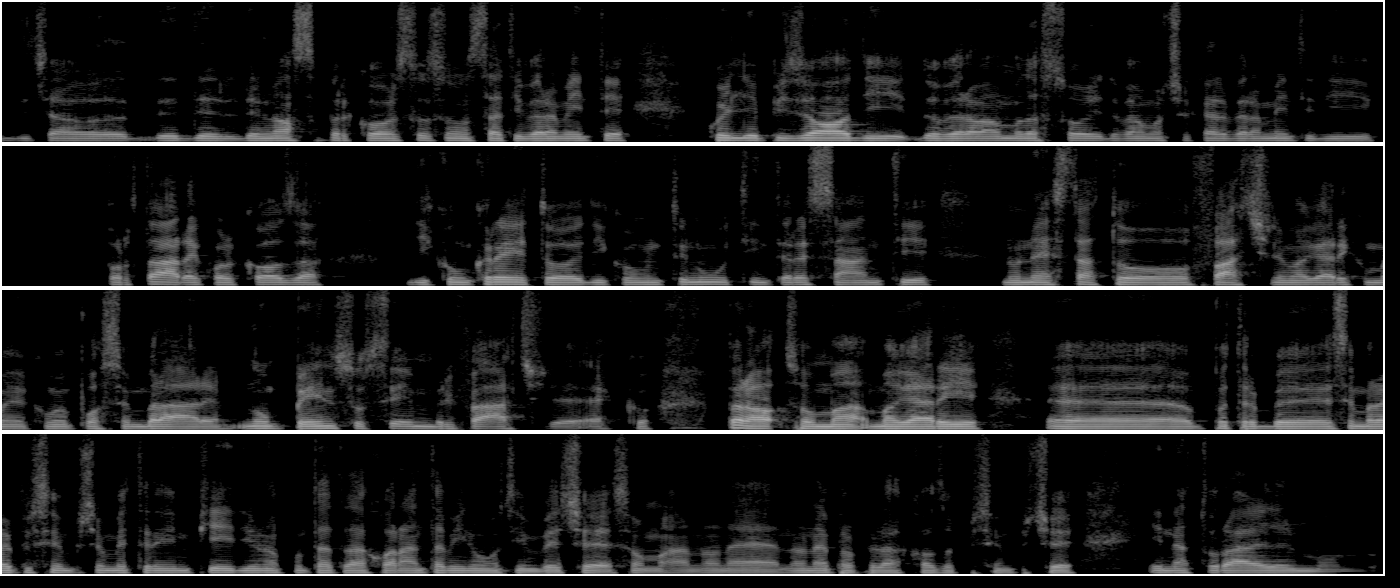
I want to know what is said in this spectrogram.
diciamo, de, de, del nostro percorso, sono stati veramente quegli episodi dove eravamo da soli, dovevamo cercare veramente di portare qualcosa di concreto e di contenuti interessanti non è stato facile magari come, come, può sembrare. Non penso sembri facile, ecco, però insomma magari eh, potrebbe sembrare più semplice mettere in piedi una puntata da 40 minuti, invece insomma non è, non è proprio la cosa più semplice e naturale del mondo.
